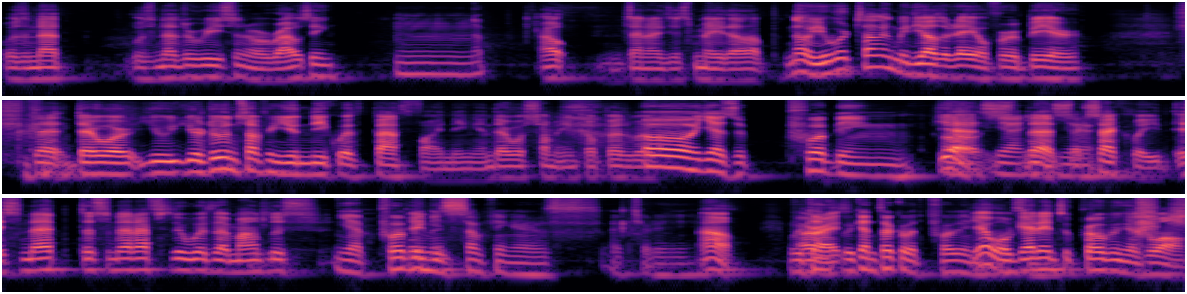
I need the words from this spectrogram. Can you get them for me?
Wasn't that that the reason or routing? Mm, nope. Oh, then I just made that up. No, you were telling me the other day over a beer that there were you you're doing something unique with pathfinding, and there was some incompatibility. Oh yeah, the probing. oh, yes, yeah, yeah, yes, yeah. exactly. Isn't that doesn't that have to do with the amountless? Yeah, probing Payment. is something else actually. Oh, We all can right. we can talk about probing. yeah, we'll get into probing as well.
